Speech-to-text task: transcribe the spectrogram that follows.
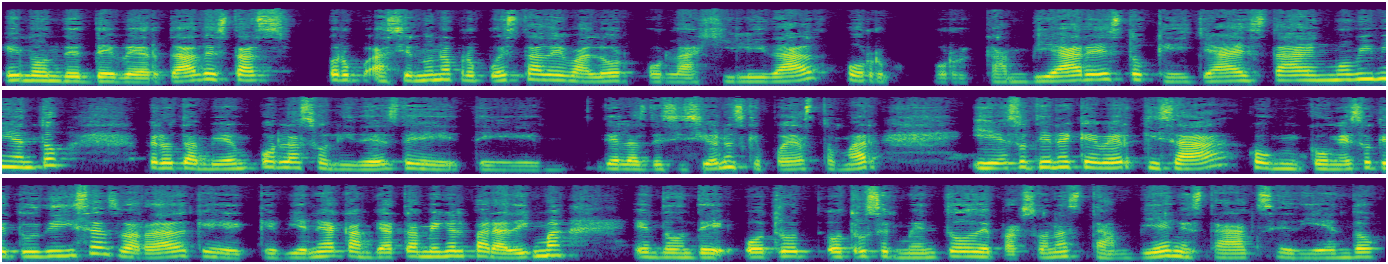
en donde de verdad estás haciendo una propuesta de valor por la agilidad, por, por cambiar esto que ya está en movimiento, pero también por la solidez de, de, las decisiones que puedas tomar. Y eso tiene que ver quizá con, con eso que tú dices, ¿verdad? Que, que, viene a cambiar también el paradigma en donde otro, otro segmento de personas también está accediendo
